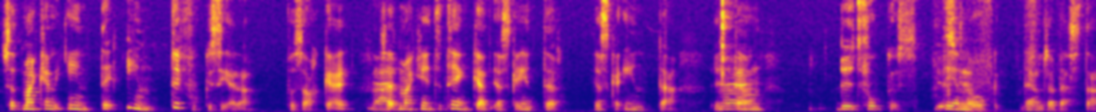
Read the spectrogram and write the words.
så att man kan inte inte fokusera på saker. Nej. Så att man kan inte tänka att jag ska inte, jag ska inte. Utan byt fokus. Just det är det. nog det allra bästa.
